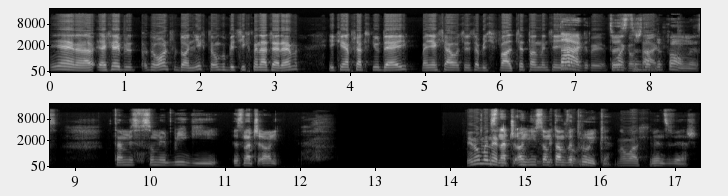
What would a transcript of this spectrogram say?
Nie no, jeżeli by dołączył do nich, to mógł być ich menadżerem i kiedy na przykład New Day będzie chciało coś zrobić w walce, to on będzie Tak, jakby to jest pomagał, też tak. dobry pomysł. Tam jest w sumie Biggie, znaczy oni, No, znaczy oni są tam we trójkę, No właśnie. więc wiesz.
